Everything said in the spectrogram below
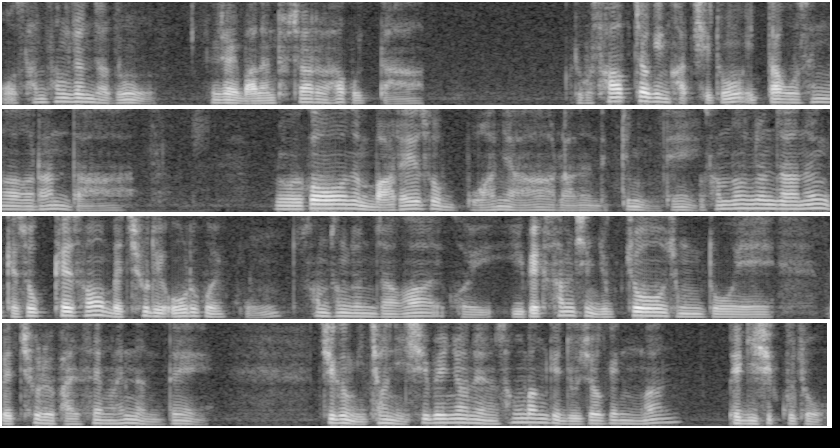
어, 삼성전자도 굉장히 많은 투자를 하고 있다. 그리고 사업적인 가치도 있다고 생각을 한다. 그리고 이거는 말해서 뭐하냐라는 느낌인데 삼성전자는 계속해서 매출이 오르고 있고 삼성전자가 거의 236조 정도의 매출을 발생을 했는데 지금 2021년에는 상반기 누적액만 129조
